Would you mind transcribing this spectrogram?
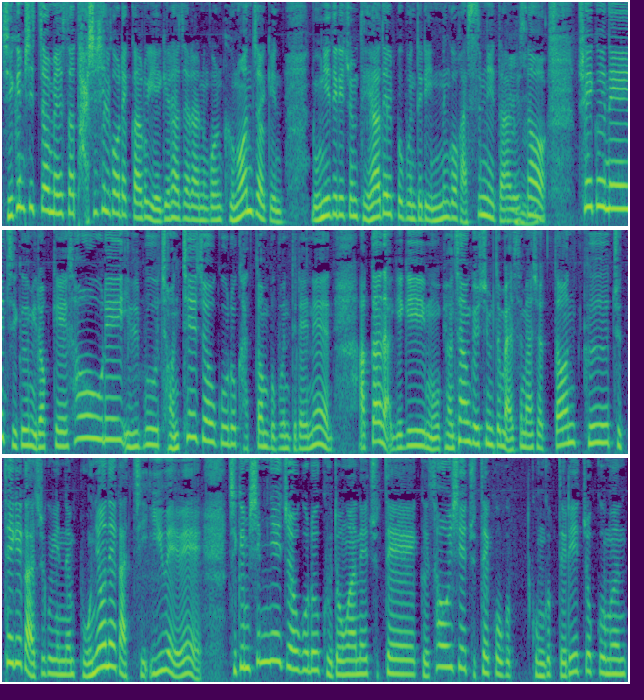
지금 시점에서 다시 실거래가로 얘기를 하자라는 건 근원적인 논의들이 좀 돼야 될 부분들이 있는 것 같습니다. 그래서 최근에 지금 이렇게 서울의 일부 전체적으로 갔던 부분들에는 아까 얘기 뭐 변창훈 교수님 도 말씀하셨던 그 주택이 가지고 있는 본연의 가치 이외에 지금 심리적으로 그동안의 주택 그 서울시의 주택 공급 공급들이 조금은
